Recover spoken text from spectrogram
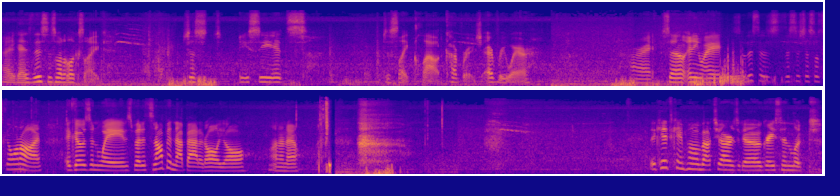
Alright guys, this is what it looks like. Just, you see it's just like cloud coverage everywhere. Alright, so anyway, so this is this is just what's going on. It goes in waves, but it's not been that bad at all, y'all. I don't know. the kids came home about two hours ago. Grayson looked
